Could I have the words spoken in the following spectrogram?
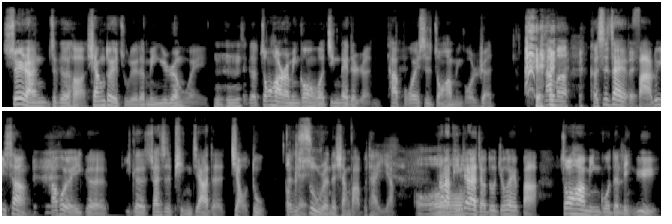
虽然这个哈相对主流的民意认为，嗯哼，这个中华人民共和国境内的人他不会是中华民国人，那么可是，在法律上他会有一个一个算是评价的角度，跟素人的想法不太一样。哦，那评价的角度就会把中华民国的领域。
